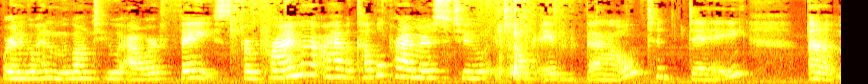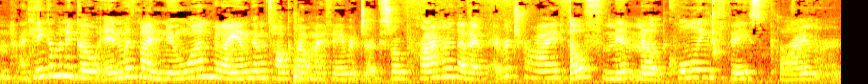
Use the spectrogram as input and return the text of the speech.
we're gonna go ahead and move on to our face. For primer, I have a couple primers to talk about today. Um, I think I'm to go in with my new one, but I am to talk about my favorite drugstore primer that I've ever tried. Elf Mint Melt Cooling Face Primer.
